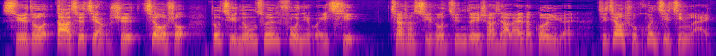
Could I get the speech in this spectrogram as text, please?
许多大学讲师、教授都娶农村妇女为妻，加上许多军队上下来的官员及家属混迹进来，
